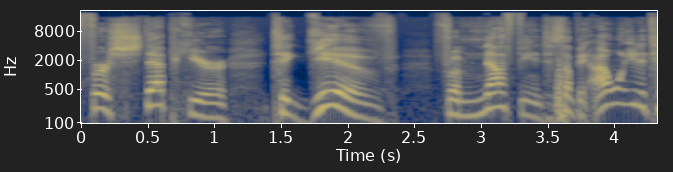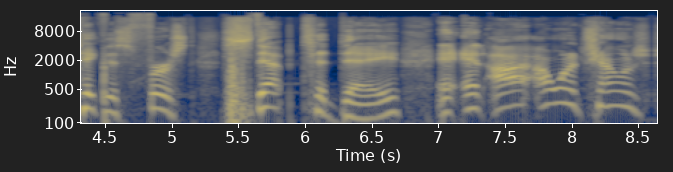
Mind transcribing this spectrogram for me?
first step here to give from nothing to something. I want you to take this first step today, and, and I, I want to challenge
